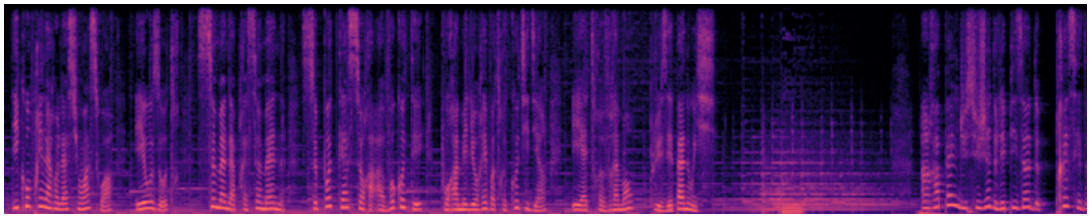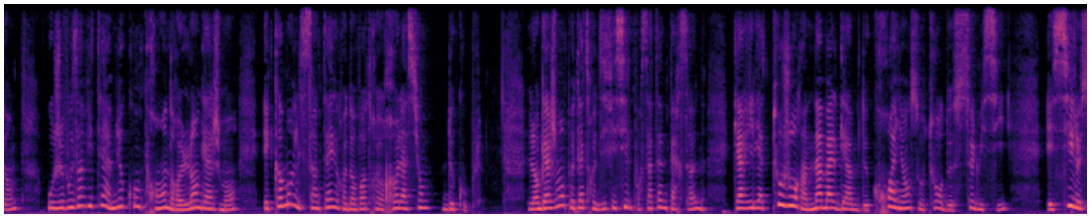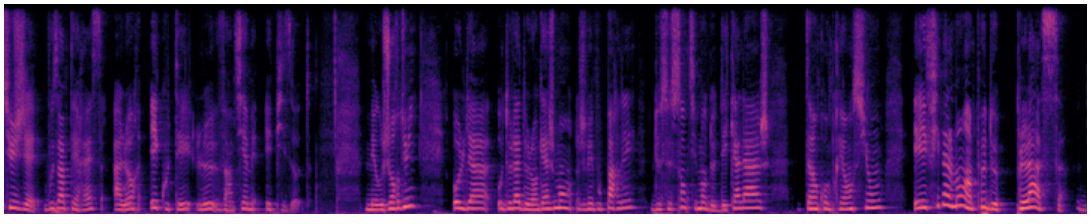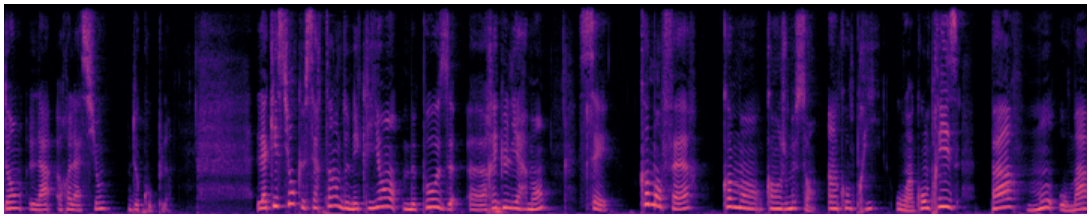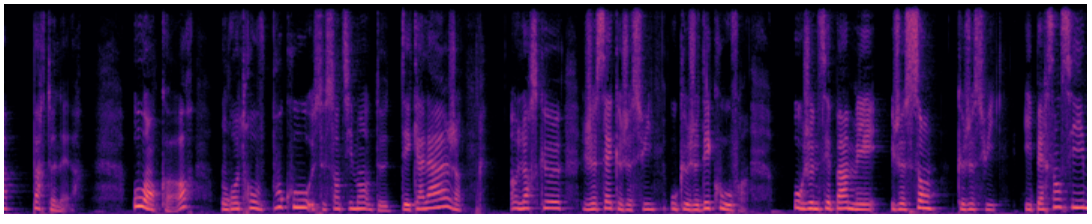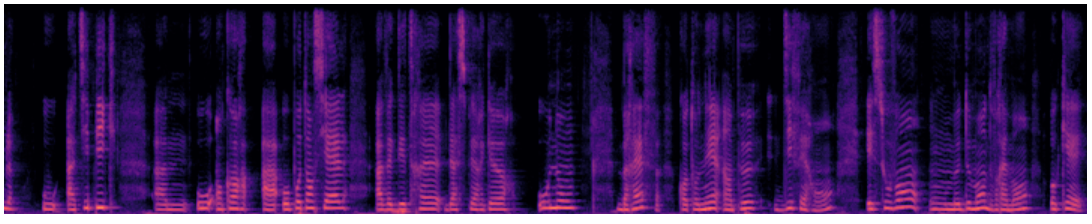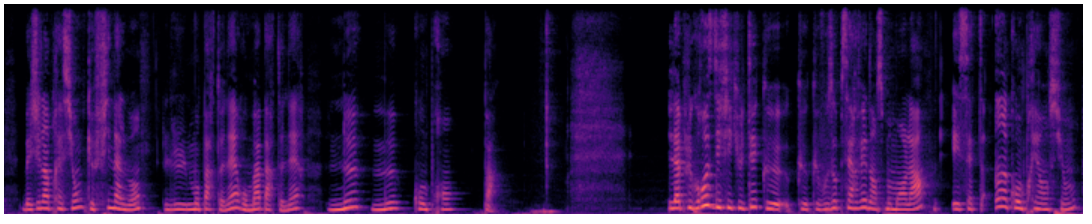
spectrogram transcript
y compris la relation à soi et aux autres, semaine après semaine, ce podcast sera à vos côtés pour améliorer votre quotidien et être vraiment plus épanoui. Un rappel du sujet de l'épisode précédent où je vous invitais à mieux comprendre l'engagement et comment il s'intègre dans votre relation de couple. L'engagement peut être difficile pour certaines personnes car il y a toujours un amalgame de croyances autour de celui-ci et si le sujet vous intéresse, alors écoutez le 20e épisode. Mais aujourd'hui, au-delà de l'engagement, je vais vous parler de ce sentiment de décalage, d'incompréhension et finalement un peu de place dans la relation de couple. La question que certains de mes clients me posent euh, régulièrement, c'est comment faire comment quand je me sens incompris ou incomprise par mon ou ma partenaire. Ou encore, on retrouve beaucoup ce sentiment de décalage lorsque je sais que je suis ou que je découvre ou je ne sais pas mais je sens que je suis hypersensible ou atypique euh, ou encore à haut potentiel avec des traits d'Asperger ou non. Bref, quand on est un peu différent et souvent on me demande vraiment, ok, ben, j'ai l'impression que finalement, mon partenaire ou ma partenaire ne me comprend pas. La plus grosse difficulté que, que, vous observez dans ce moment-là, et cette incompréhension,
